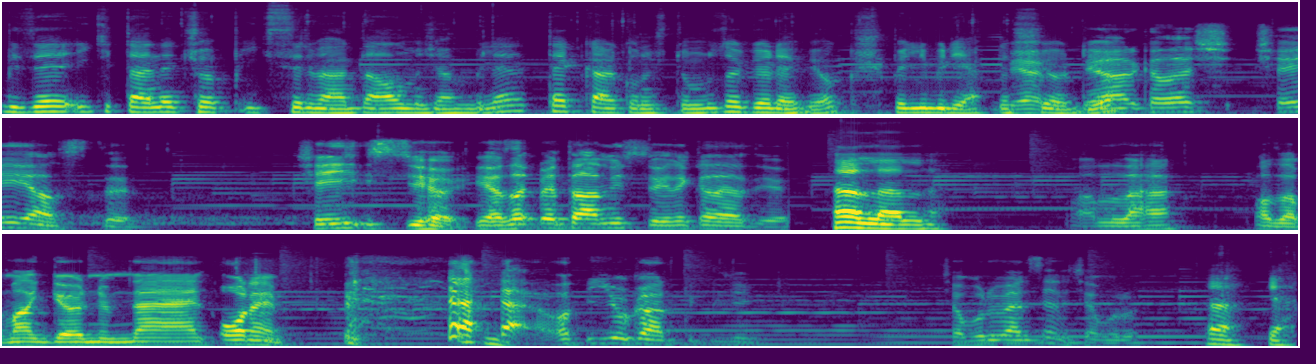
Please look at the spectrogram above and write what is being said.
Bize iki tane çöp iksir verdi almayacağım bile. Tekrar konuştuğumuzda görev yok. Şüpheli biri yaklaşıyor Bir, bir diyor. arkadaş şey yansıtı. Şey istiyor, yazak metanı istiyor ne kadar diyor. Allah Allah. Vallahi. O zaman gönlümden 10 em. Yok artık diyecek. Çamuru versene çamuru. Heh gel.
